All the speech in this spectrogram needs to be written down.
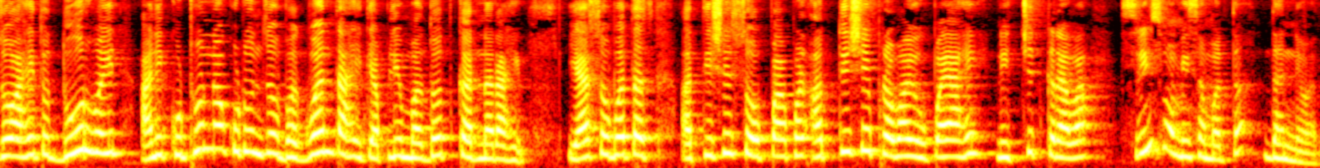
जो आहे तो दूर होईल आणि कुठून ना कुठून जो भगवंत आहे ती आपली मदत करणार आहे. यासोबतच अतिशय सोपा पण अतिशय प्रभावी उपाय आहे. निश्चित करावा. श्री स्वामी समर्थ. धन्यवाद.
